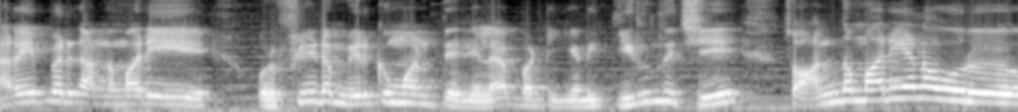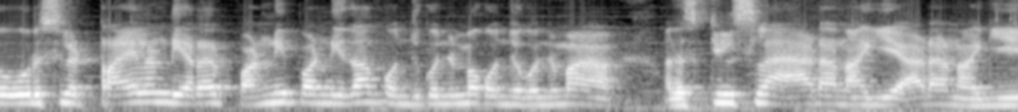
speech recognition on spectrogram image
நிறைய பேருக்கு அந்த மாதிரி ஒரு ஃப்ரீடம் இருக்குமான்னு தெரியல பட் எனக்கு இருந்துச்சு. ஸோ அந்த மாதிரியான ஒரு ஒரு சில ட்ரையல் அண்ட் எரர் பண்ணி பண்ணி தான் கொஞ்சம் கொஞ்சமாக கொஞ்சம் கொஞ்சமாக அந்த ஸ்கில்ஸ்லாம் ஆட் ஆன் ஆகி ஆட் ஆன் ஆகி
